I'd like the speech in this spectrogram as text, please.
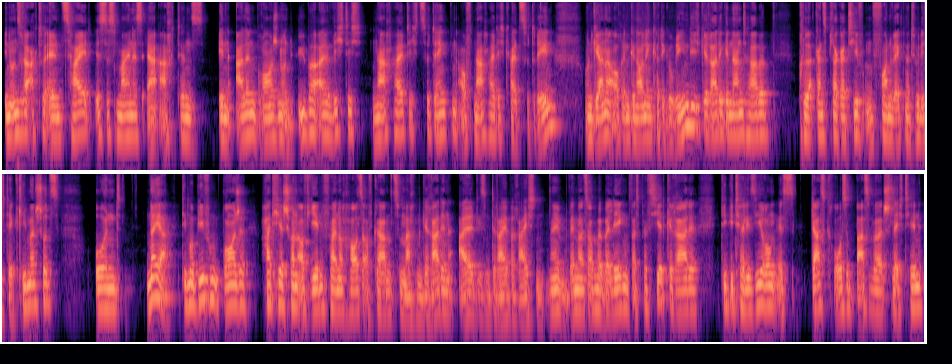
In unserer aktuellen Zeit ist es meines Erachtens in allen Branchen und überall wichtig, nachhaltig zu denken, auf Nachhaltigkeit zu drehen und gerne auch in genau den Kategorien, die ich gerade genannt habe ganz plakativ und vorneweg natürlich der Klimaschutz. Und naja, die Mobilfunkbranche hat hier schon auf jeden Fall noch Hausaufgaben zu machen, gerade in all diesen drei Bereichen. Ne, wenn wir uns auch mal überlegen, was passiert gerade, Digitalisierung ist das große Buzzword schlechthin.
